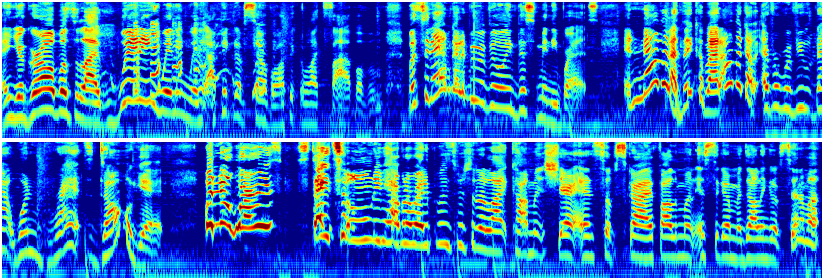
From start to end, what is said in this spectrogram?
and your girl was like winning, winning, winning. I picked up several. I picked up like five of them. But today I'm going to be reviewing this mini Bratz. And now that I think about it, I don't think I've ever reviewed not one Bratz doll yet. But no worries. Stay tuned. If you haven't already, please be sure to like, comment, share, and subscribe. Follow me on Instagram at Dolling It Up Cinema.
